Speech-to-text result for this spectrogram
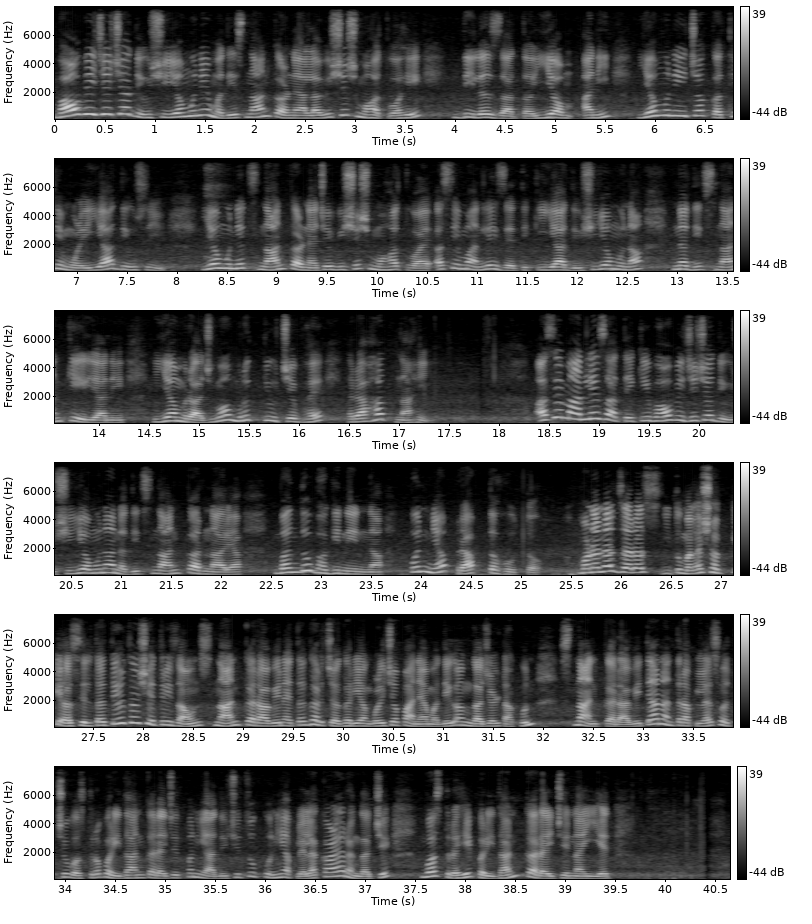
भाऊबीजेच्या दिवशी यमुनेमध्ये स्नान करण्याला विशेष महत्त्व हे दिलं जातं. यम आणि यमुनेच्या कथेमुळे या दिवशी यमुनेत स्नान करण्याचे विशेष महत्त्व आहे असे मानले जाते की या दिवशी यमुना नदीत स्नान केल्याने यमराज व मृत्यूचे भय राहत नाही. असे मानले जाते की भाऊबीजेच्या दिवशी यमुना नदीत स्नान करणाऱ्या बंधू भगिनींना पुण्य प्राप्त होतं. म्हणूनच जर तुम्हाला शक्य असेल तर तीर्थक्षेत्री जाऊन स्नान करावे नाहीतर घरच्या घरी आंघोळीच्या पाण्यामध्ये गंगाजल टाकून स्नान करावे. त्यानंतर आपल्याला स्वच्छ वस्त्र परिधान करायचे पण या दिवशी चुकूनही आपल्याला काळ्या रंगाचे वस्त्र हे परिधान करायचे नाही आहेत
